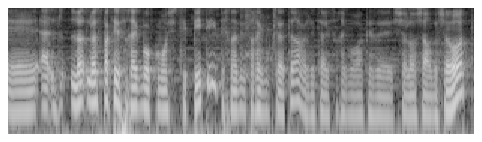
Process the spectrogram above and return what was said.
אה, אז לא לא הספקתי לשחק בו כמו שציפיתי, תכננתי לשחק בו קצת יותר, אבל יצא לי לשחק בו רק איזה 3-4 שעות.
